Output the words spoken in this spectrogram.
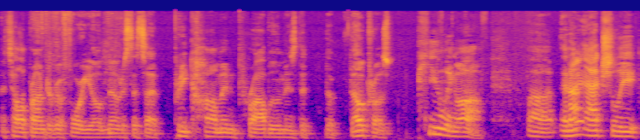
a teleprompter before, you'll notice that's a pretty common problem is that the Velcro is peeling off. Uh, and I actually,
